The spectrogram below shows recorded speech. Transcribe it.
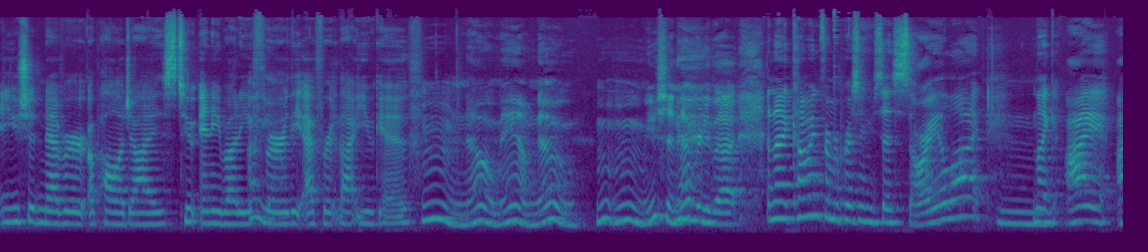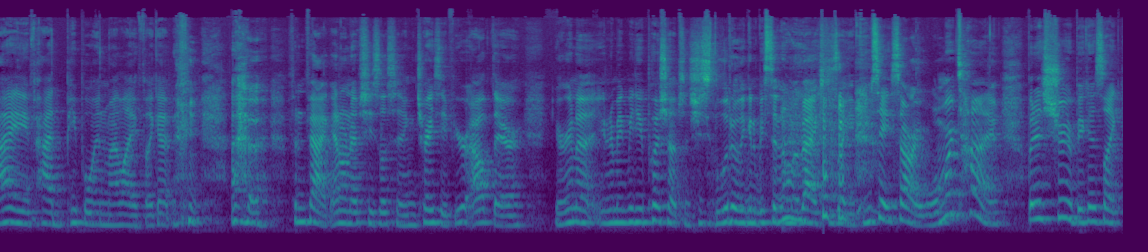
you should never apologize to anybody Oh, for yeah. the effort that you give. Mm, no, ma'am, no. Mm-mm, you should never do that. And I, coming from a person who says sorry a lot, like I, I've had people in my life. Like, I, fun fact, I don't know if she's listening. Tracy, if you're out there, you're gonna you're gonna make me do push-ups, and she's literally gonna be sitting on my back. She's like, if you say sorry one more time, but it's true because like.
